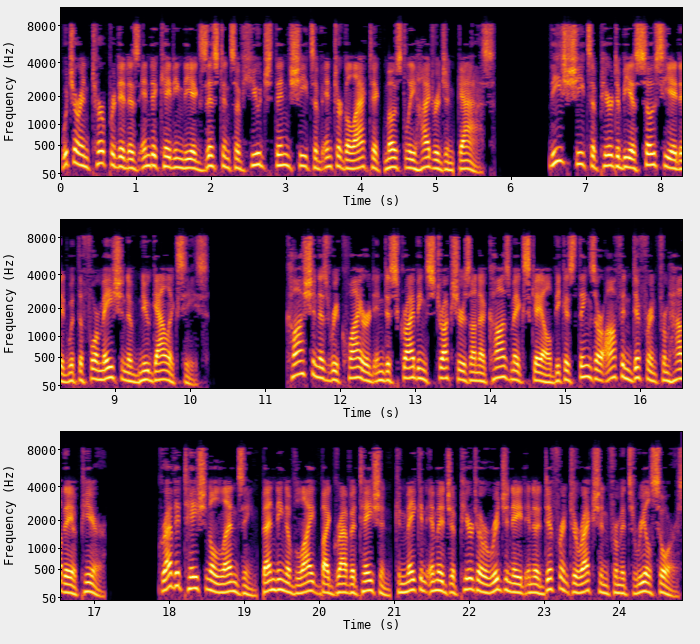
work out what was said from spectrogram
which are interpreted as indicating the existence of huge thin sheets of intergalactic mostly hydrogen gas. These sheets appear to be associated with the formation of new galaxies. Caution is required in describing structures on a cosmic scale because things are often different from how they appear. Gravitational lensing bending of light by gravitation can make an image appear to originate in a different direction from its real source.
